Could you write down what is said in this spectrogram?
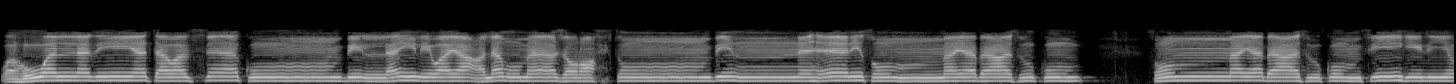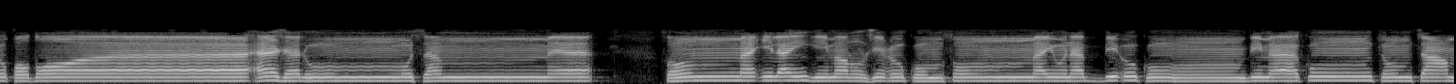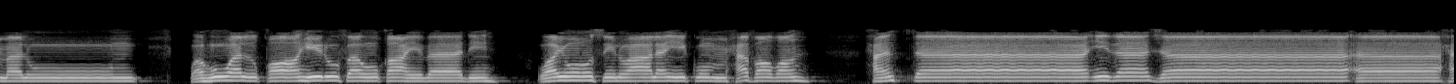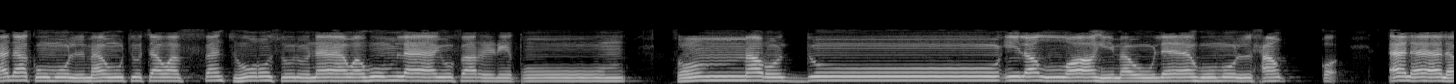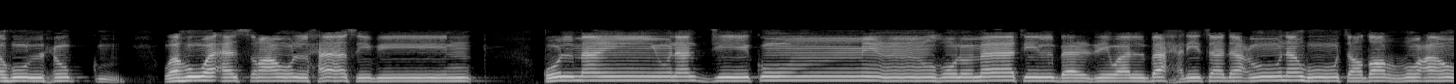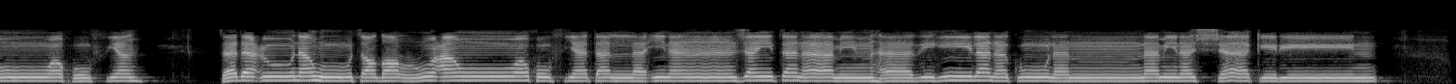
وهو الذي يتوفاكم بالليل ويعلم ما جرحتم بالنهار ثم يبعثكم ثم يبعثكم فيه ليقضى أجل مسمى. ثم إليه مرجعكم ثم ينبئكم بما كنتم تعملون وهو القاهر فوق عباده ويرسل عليكم حفظه حتى إذا جاء أحدكم الموت توفته رسلنا وهم لا يفرطون ثم ردوا إلى الله مولاهم الحق الا له الحكم وهو اسرع الحاسبين قل من ينجيكم من ظلمات البر والبحر تدعونه تضرعا وخفيه تدعونه تضرعا وخفية لئن أنجيتنا من هذه لنكونن من الشاكرين.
